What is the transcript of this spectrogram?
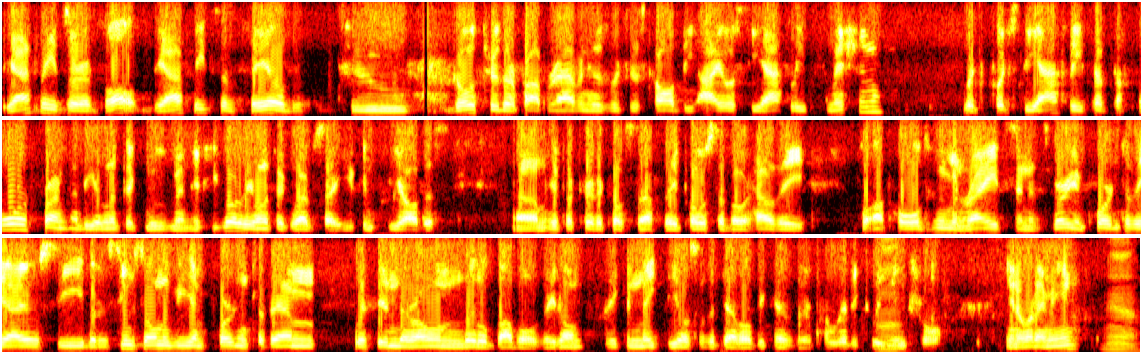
The athletes are at fault. The athletes have failed to go through their proper avenues, which is called the IOC Athletes Commission, which puts the athletes at the forefront of the Olympic movement. If you go to the Olympic website, you can see all this um, hypocritical stuff they post about how they uphold human rights, and it's very important to the IOC, but it seems to only be important to them within their own little bubble. They don't. They can make deals with the devil because they're politically mm. neutral. You know what I mean? Yeah.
